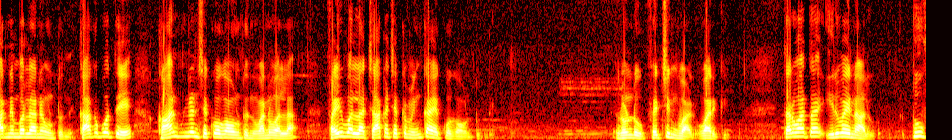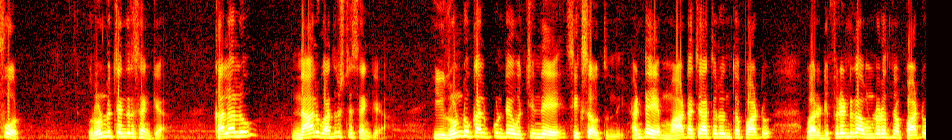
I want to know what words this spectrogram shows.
ఆరు నెంబర్లోనే ఉంటుంది. కాకపోతే కాన్ఫిడెన్స్ ఎక్కువగా ఉంటుంది వన్ వల్ల. ఫైవ్ వల్ల చాకచక్యం ఇంకా ఎక్కువగా ఉంటుంది. రెండు ఫెచ్చింగ్ వాడి వారికి. తర్వాత ఇరవై నాలుగు టూ ఫోర్ రెండు చంద్ర సంఖ్య కళలు నాలుగు అదృష్ట సంఖ్య. ఈ రెండు కలుపుకుంటే వచ్చిందే సిక్స్ అవుతుంది. అంటే మాట చాతుర్యంతో పాటు వారు డిఫరెంట్గా ఉండడంతో పాటు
